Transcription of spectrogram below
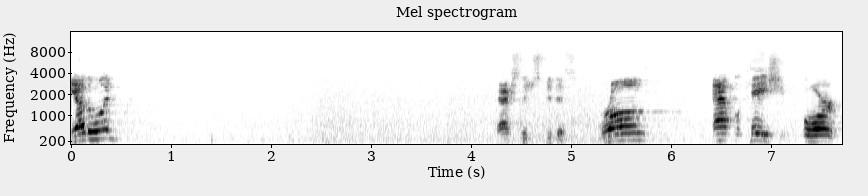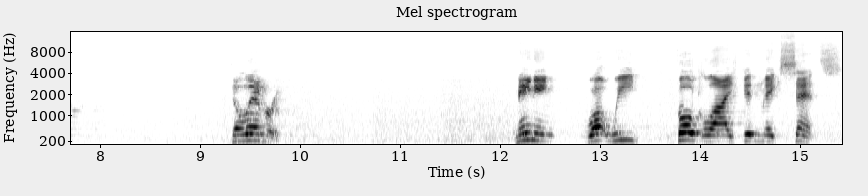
The other one, actually just do this wrong application or delivery. Meaning what we vocalized didn't make sense.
